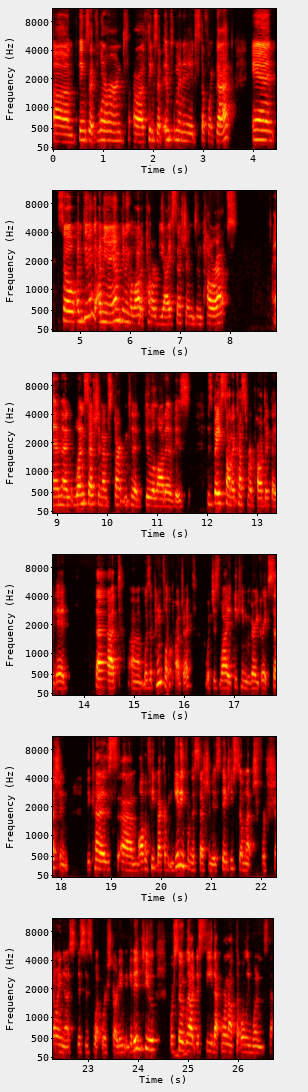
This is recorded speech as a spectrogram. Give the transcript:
um, things I've learned, uh, things I've implemented, stuff like that. And so I'm doing, I mean, I am doing a lot of Power BI sessions and Power Apps. And then one session I'm starting to do a lot of is, is based on a customer project I did that um, was a painful project, which is why it became a very great session because um, all the feedback I've been getting from this session is thank you so much for showing us this is what we're starting to get into. We're so glad to see that we're not the only ones that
